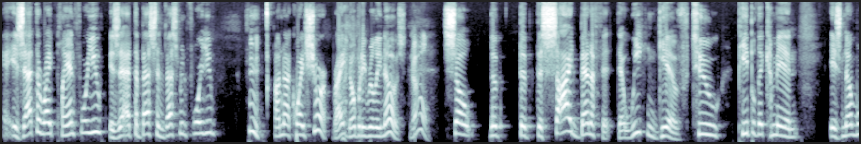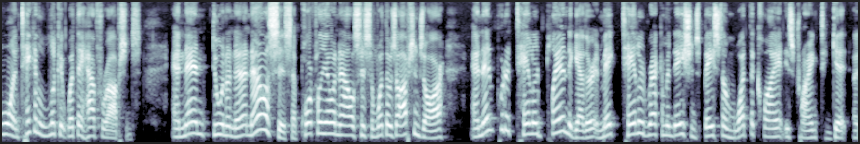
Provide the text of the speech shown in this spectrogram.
Is that the right plan for you? Is that the best investment for you? Hmm, I'm not quite sure, right? Nobody really knows. No. So the, the the side benefit that we can give to people that come in is number one, taking a look at what they have for options, and then doing an analysis, a portfolio analysis, and what those options are, and then put a tailored plan together and make tailored recommendations based on what the client is trying to get, uh,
